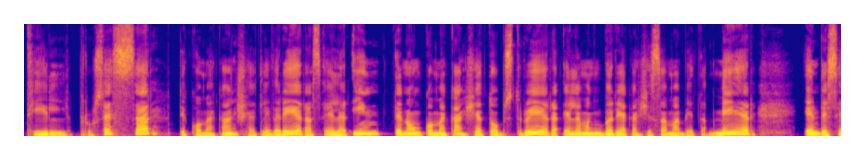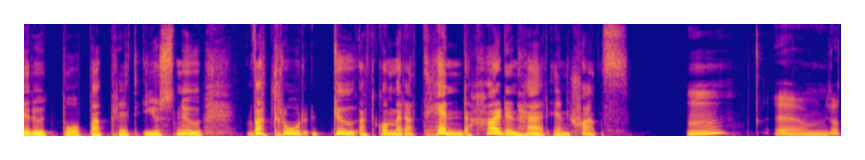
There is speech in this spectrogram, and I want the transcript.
till processer. Det kommer kanske att levereras eller inte. Någon kommer kanske att obstruera eller man börjar kanske samarbeta mer än det ser ut på pappret just nu. Vad tror du att kommer att hända? Har den här en chans? Mm. Um, jag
